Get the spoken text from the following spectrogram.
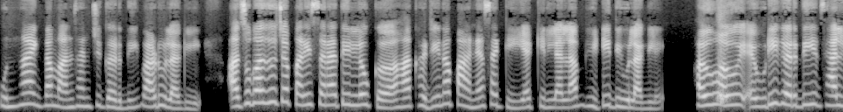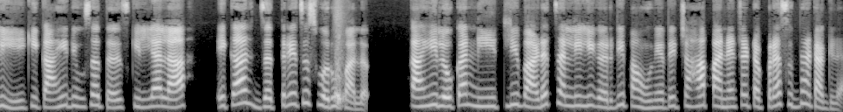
पुन्हा एकदा माणसांची गर्दी वाढू लागली. आजूबाजूच्या परिसरातील लोक हा खजिना पाहण्यासाठी या किल्ल्याला भेटी देऊ लागले. हळूहळू एवढी गर्दी झाली की काही दिवसातच किल्ल्याला एका जत्रेचं स्वरूप आलं. काही लोकांनी इथली वाढत चाललेली गर्दी पाहून येथे चहा पाण्याच्या टपऱ्या सुद्धा टाकल्या.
